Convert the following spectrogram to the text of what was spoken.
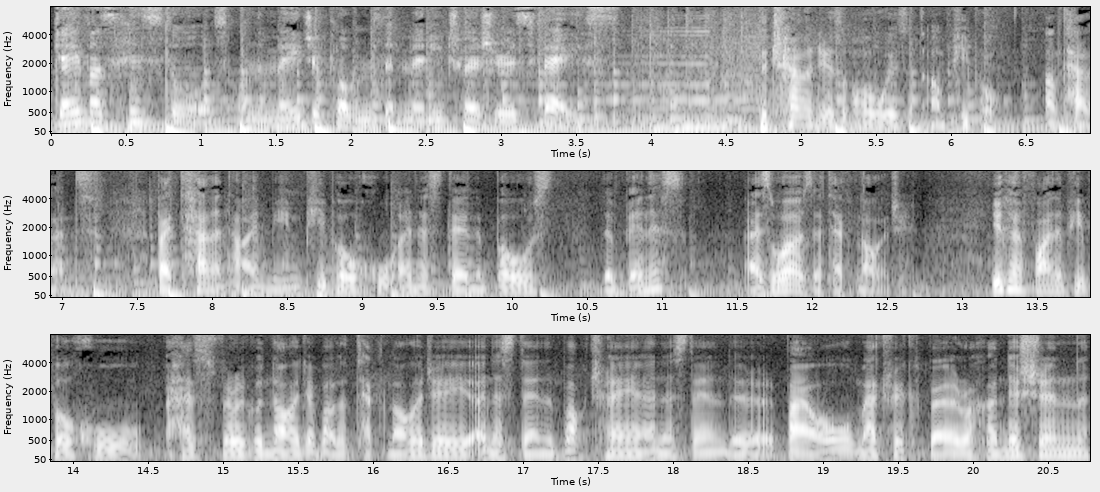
gave us his thoughts on the major problems that many treasurers face. The challenge is always on people, on talent. By talent, I mean people who understand both the business as well as the technology. You can find people who has very good knowledge about the technology, understand the blockchain, understand the biometric recognition,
